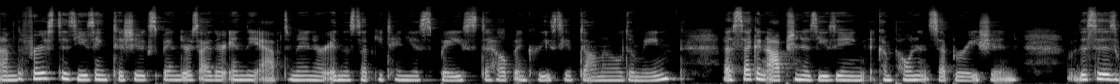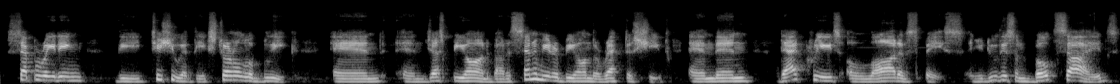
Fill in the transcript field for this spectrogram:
Um, the first is using tissue expanders either in the abdomen or in the subcutaneous space to help increase the abdominal domain. A second option is using component separation. This is separating the tissue at the external oblique and and just beyond about a centimeter beyond the rectus sheath. And then that creates a lot of space. And you do this on both sides.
